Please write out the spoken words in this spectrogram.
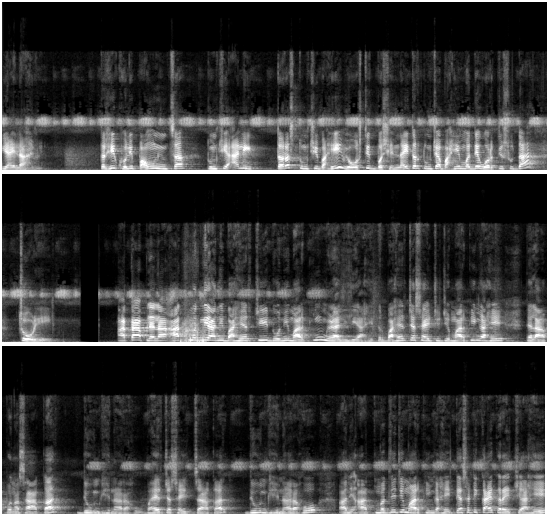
यायला हवी. तर ही खोली पाऊण इंच तुमची आली तरच तुमची बाही व्यवस्थित बसेल. नाही तर तुमच्या बाहीमध्ये वरतीसुद्धा चोळ येईल. आता आपल्याला आतमधली आणि बाहेरची दोन्ही मार्किंग मिळालेली आहे. तर बाहेरच्या साईडची जी मार्किंग आहे त्याला आपण असा आकार देऊन घेणार आहोत. बाहेरच्या साईडचा आकार देऊन घेणार आहोत. आणि आतमधली जी मार्किंग आहे त्यासाठी काय करायची आहे?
